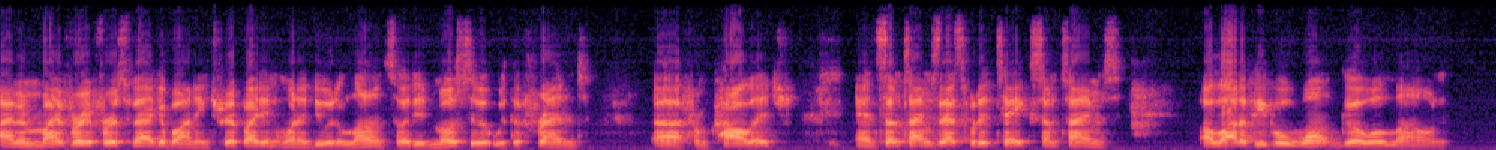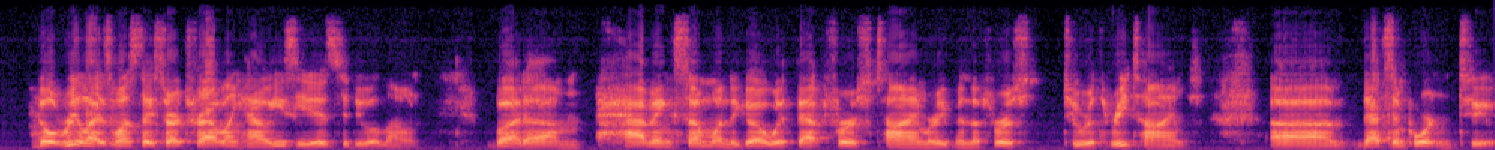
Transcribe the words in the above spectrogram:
I remember my very first vagabonding trip. I didn't want to do it alone, so I did most of it with a friend uh, from college. And sometimes that's what it takes. Sometimes a lot of people won't go alone. They'll realize once they start traveling how easy it is to do alone. But um, having someone to go with that first time, or even the first two or three times, um, that's important too.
